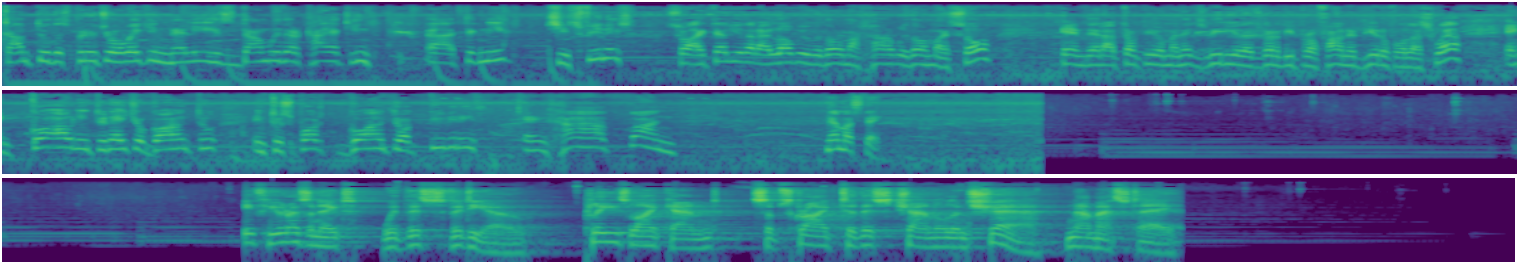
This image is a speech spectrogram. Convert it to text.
Come to the spiritual awakening. Nelly is done with her kayaking uh, technique. She's finished. So I tell you that I love you with all my heart, with all my soul. And then I'll talk to you in my next video that's going to be profound and beautiful as well. And go out into nature, go out into, into sports, go out into activities, and have fun. Namaste. If you resonate with this video, please like and subscribe to this channel and share. Namaste.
